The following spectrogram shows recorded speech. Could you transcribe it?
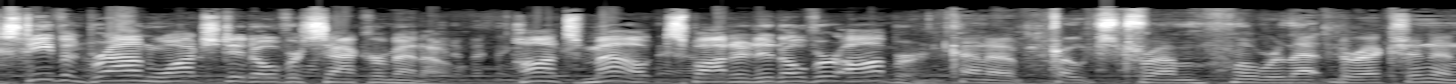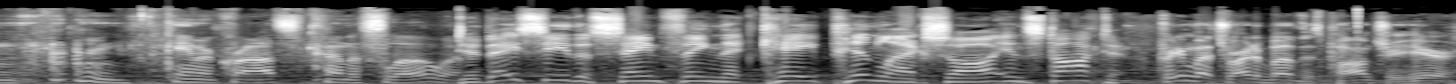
Stephen Brown watched it over Sacramento. Hans Mount spotted it over Auburn. Kind of approached from over that direction and came across kind of slow. Did they see the same thing that Kay Pinlack saw in Stockton? Pretty much right above this palm tree here.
